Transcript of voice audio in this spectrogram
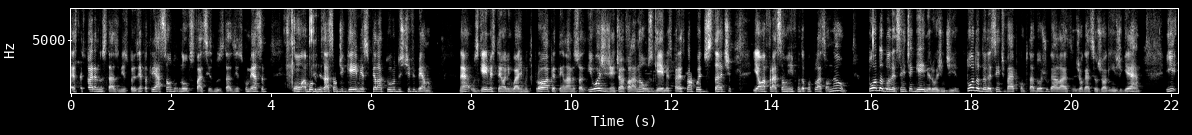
essa história nos Estados Unidos, por exemplo, a criação do novo fascismo nos Estados Unidos começa com a mobilização de gamers pela turma do Steve Bannon. Né? Os gamers têm uma linguagem muito própria, tem lá na sua. E hoje, gente, vai falar, não, os gamers, parece que é uma coisa distante e é uma fração ínfima da população. Não. Todo adolescente é gamer hoje em dia. Todo adolescente vai para o computador jogar lá, jogar seus joguinhos de guerra e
